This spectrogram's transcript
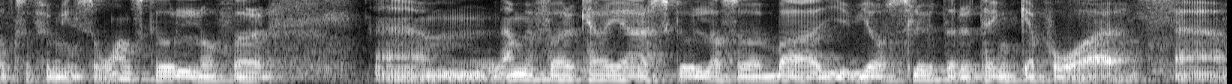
också för min sons skull och för Um, ja, men för karriärs skull, alltså bara, jag slutade tänka på uh,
